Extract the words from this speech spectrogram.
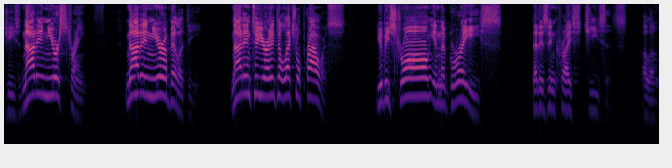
Jesus. Not in your strength, not in your ability, not into your intellectual prowess. You be strong in the grace that is in Christ Jesus alone.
